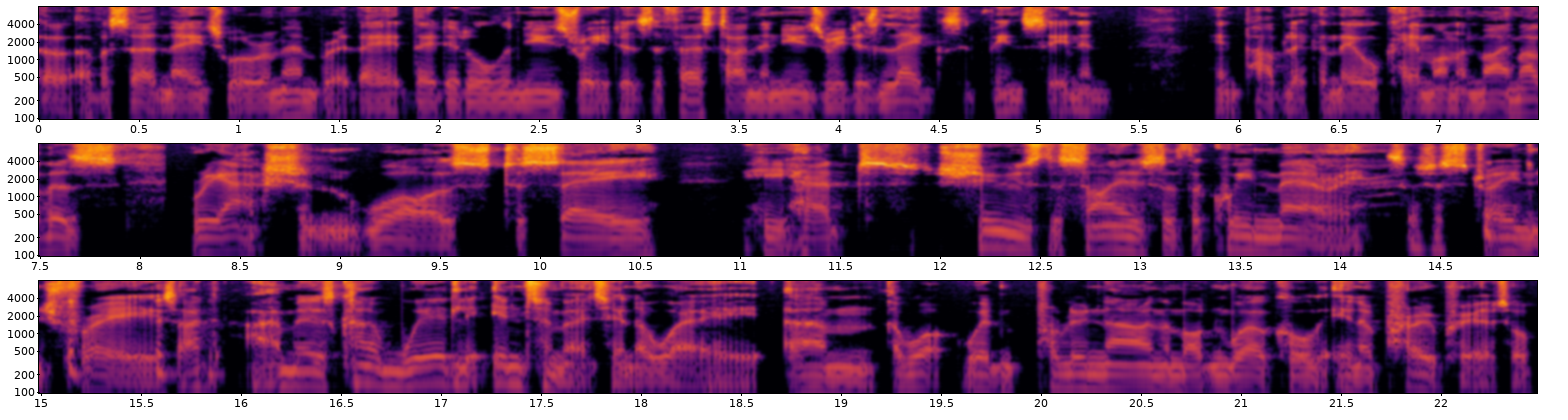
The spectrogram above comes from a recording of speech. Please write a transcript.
uh, of a certain age will remember it. They, they did all the newsreaders. The first time the newsreaders' legs had been seen in, in public, and they all came on. And my mother's reaction was to say, he had shoes the size of the Queen Mary. Such a strange phrase. I, I, mean, it's kind of weirdly intimate in a way. Um, what would probably now in the modern world call inappropriate or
